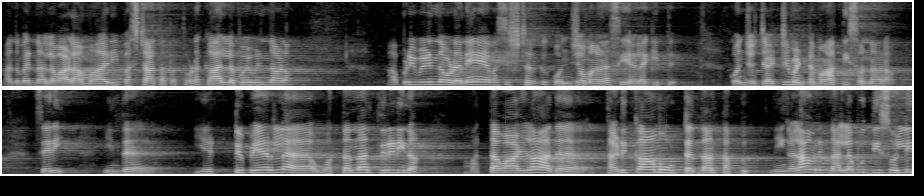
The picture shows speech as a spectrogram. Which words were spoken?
அந்த மாதிரி நல்லவாளாக மாறி பஷ்டாத்தாபத்தோட காலில் போய் விழுந்தாளாம். அப்படி விழுந்த உடனே வசிஷ்டருக்கு கொஞ்சம் மனசு இழகித்து கொஞ்சம் ஜட்ஜ்மெண்ட்டை மாற்றி சொன்னாராம். சரி இந்த எட்டு பேரில் ஒத்தந்தான் திருடினான் மற்றவாள்லாம் அதை தடுக்காமல் விட்டது தான் தப்பு. நீங்களாம் அவனுக்கு நல்ல புத்தி சொல்லி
